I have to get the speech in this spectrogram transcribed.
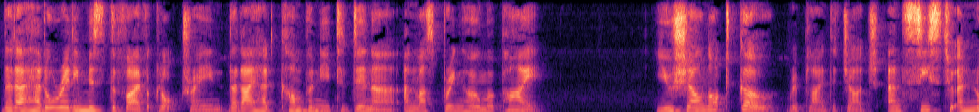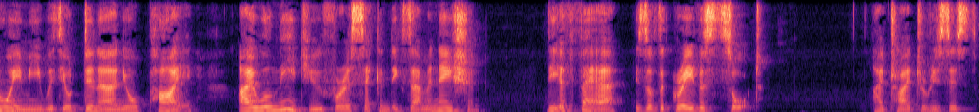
that I had already missed the five o'clock train, that I had company to dinner, and must bring home a pie. You shall not go, replied the judge, and cease to annoy me with your dinner and your pie. I will need you for a second examination. The affair is of the gravest sort. I tried to resist,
